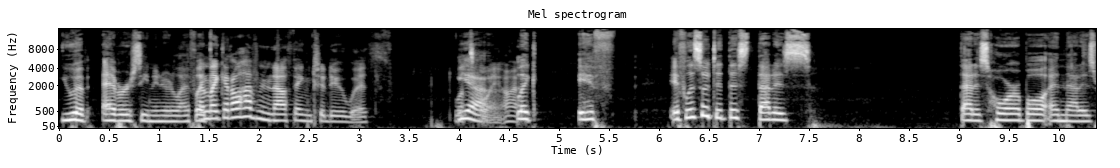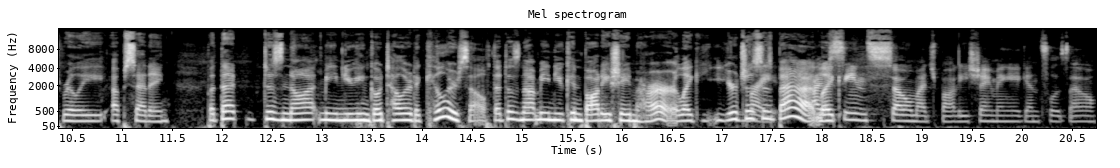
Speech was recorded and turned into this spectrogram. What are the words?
you have ever seen in your life. Like, and like it'll have nothing to do with what's yeah, going on. like if if Lizzo did this, that is that is horrible and that is really upsetting. But that does not mean you can go tell her to kill herself. That does not mean you can body shame her. Like you're just as bad. I've like seen so much body shaming against Lizzo.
